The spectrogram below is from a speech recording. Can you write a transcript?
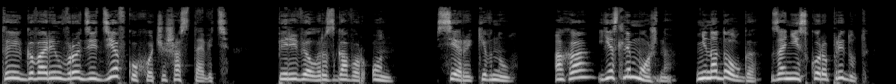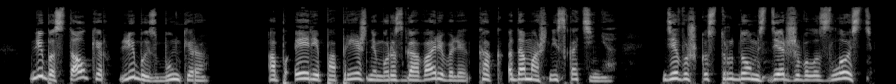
«Ты говорил, вроде девку хочешь оставить?» — перевел разговор он. Серый кивнул. «Ага, если можно. Ненадолго. За ней скоро придут. Либо сталкер, либо из бункера». Об Эре по-прежнему разговаривали, как о домашней скотине. Девушка с трудом сдерживала злость,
